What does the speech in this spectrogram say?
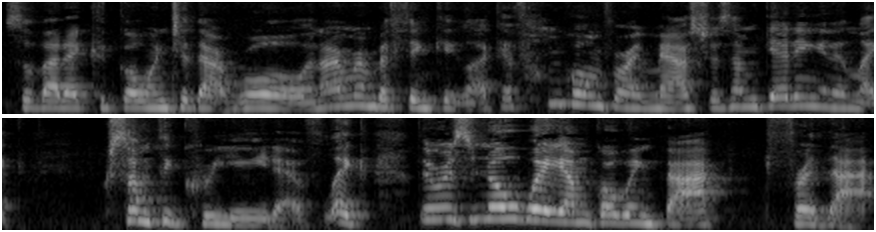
so that I could go into that role. And I remember thinking, like, if I'm going for my master's, I'm getting it in like something creative. Like, there is no way I'm going back for that.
